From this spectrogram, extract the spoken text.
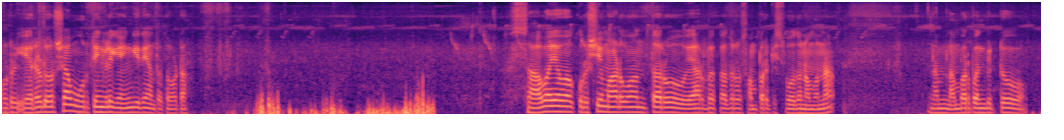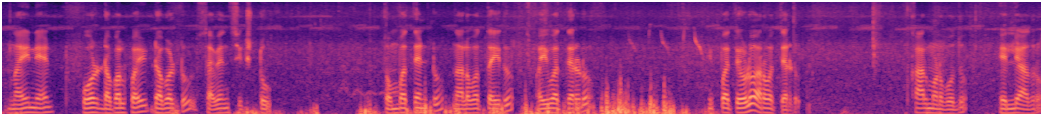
ನೋಡ್ರಿ, ಎರಡು ವರ್ಷ ಮೂರು ತಿಂಗಳಿಗೆ ಹೆಂಗಿದೆ ಅಂತ ತೋಟ. ಸಾವಯವ ಕೃಷಿ ಮಾಡುವಂಥವ್ರು ಯಾರು ಬೇಕಾದರೂ ಸಂಪರ್ಕಿಸ್ಬೋದು ನಮ್ಮನ್ನು. ನಮ್ಮ ನಂಬರ್ ಬಂದುಬಿಟ್ಟು nine eight four double five double two seven six two, ತೊಂಬತ್ತೆಂಟು ನಲವತ್ತೈದು ಐವತ್ತೆರಡು ಇಪ್ಪತ್ತೇಳು ಅರವತ್ತೆರಡು. ಕಾಲ್ ಮಾಡ್ಬೋದು, ಎಲ್ಲಿ ಆದರೂ.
